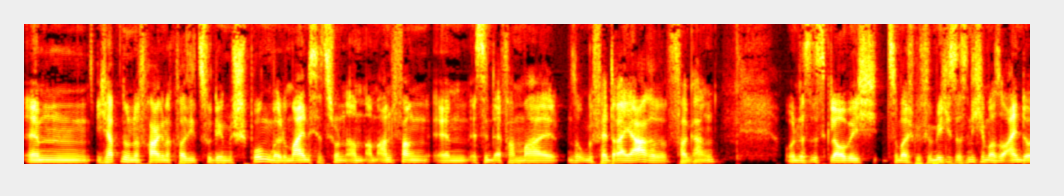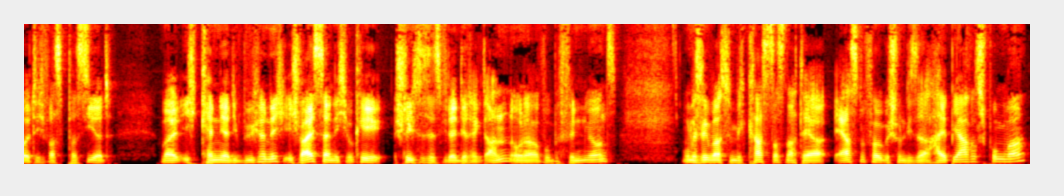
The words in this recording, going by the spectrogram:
Ähm, ich habe nur eine Frage noch quasi zu dem Sprung, weil du meinst jetzt schon am, am Anfang, ähm, es sind einfach mal so ungefähr drei Jahre vergangen. Und das ist, glaube ich, zum Beispiel für mich ist das nicht immer so eindeutig, was passiert. Weil ich kenne ja die Bücher nicht. Ich weiß ja nicht, okay, schließt es jetzt wieder direkt an oder wo befinden wir uns? Und deswegen war es für mich krass, dass nach der ersten Folge schon dieser Halbjahressprung war.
